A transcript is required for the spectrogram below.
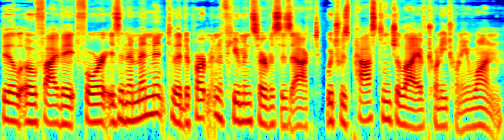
Bill 0584 is an amendment to the Department of Human Services Act, which was passed in July of 2021.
